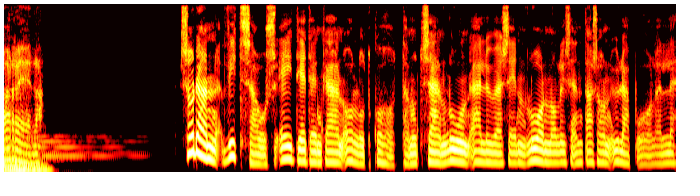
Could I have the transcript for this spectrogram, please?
Areena. Sodan vitsaus ei tietenkään ollut kohottanut sään luun älyä sen luonnollisen tason yläpuolelle,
